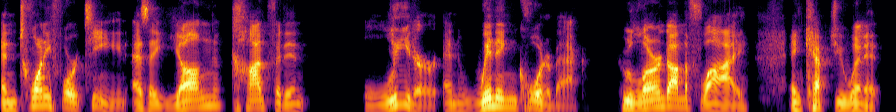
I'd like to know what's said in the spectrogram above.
And 2014, as a young, confident leader and winning quarterback who learned on the fly and kept you in it,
